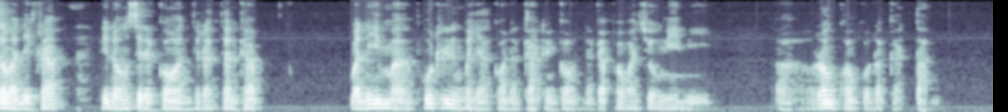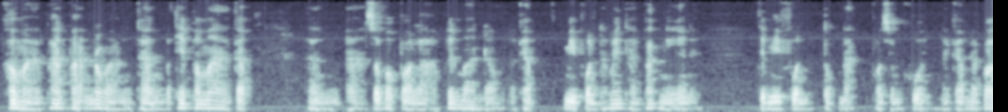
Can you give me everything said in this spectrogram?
สวัสดีครับ พี่น้องเกษตรกรที่รักท่านครับ วันนี้มาพูดเรื่องพยากรณ์อากาศกันก่อนนะครับ เพราะว่าช่วงนี้มีร่องความกดอากาศต่ำเข้ามาพาดผ่านระหว่างทางประเทศพม่ากับทางสปปลาวเพื่อนบ้านเรานะครับ มีผลทำให้ทางภาคเหนือเนี่ยจะมีฝนตกหนักพอสมควรนะครับ แล้วก็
